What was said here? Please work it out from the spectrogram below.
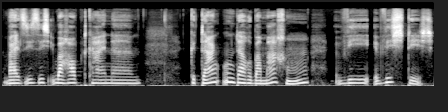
Weil sie sich überhaupt keine Gedanken darüber machen, wie wichtig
